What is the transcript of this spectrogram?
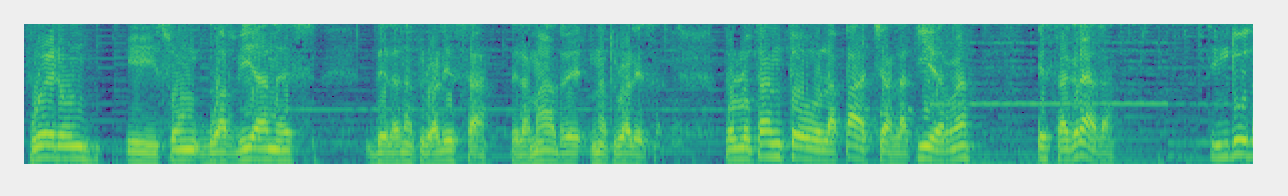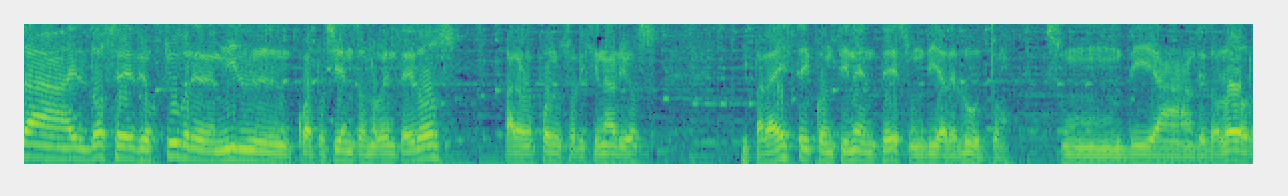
fueron y son guardianes de la naturaleza, de la madre naturaleza. Por lo tanto, la pacha, la tierra, es sagrada. Sin duda, el 12 de octubre de 1492, para los pueblos originarios y para este continente es un día de luto, es un día de dolor,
